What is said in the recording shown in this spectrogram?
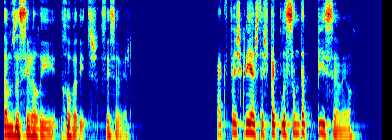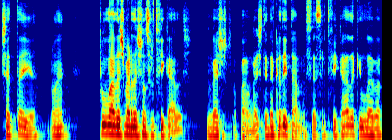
Estamos a ser ali roubaditos, sem saber. Pá, que depois cria esta especulação da pizza, meu. Chateia, não é? Por um lado as merdas são certificadas. Um gajo, opa, um gajo tem de acreditar, mas se é certificado, aquilo leva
